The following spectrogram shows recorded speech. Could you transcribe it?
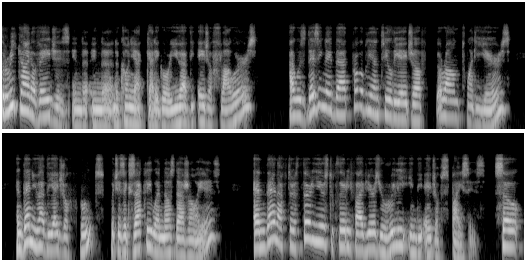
three kind of ages in the in the, the cognac category. You have the age of flowers. I was designate that probably until the age of around 20 years. And then you have the age of fruit, which is exactly when Noces d'Argent is. And then after 30 years to 35 years, you're really in the age of spices. So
